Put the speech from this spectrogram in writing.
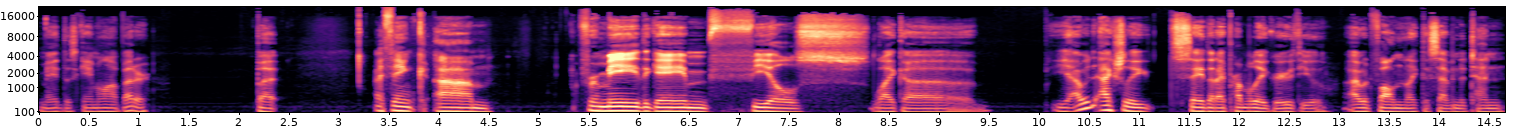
made this game a lot better. But I think um, for me, the game feels like a. Yeah, I would actually say that I probably agree with you. I would fall in like the seven to ten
